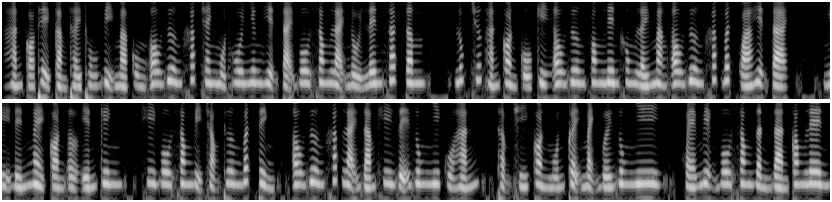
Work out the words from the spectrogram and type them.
hắn có thể cảm thấy thú vị mà cùng Âu Dương Khắc tranh một hồi nhưng hiện tại vô song lại nổi lên sát tâm. Lúc trước hắn còn cố kỳ Âu Dương Phong nên không lấy mạng Âu Dương Khắc bất quá hiện tại. Nghĩ đến ngày còn ở Yến Kinh, khi vô song bị trọng thương bất tỉnh, Âu Dương Khắc lại dám khi dễ Dung Nhi của hắn, thậm chí còn muốn cậy mạnh với Dung Nhi. Khóe miệng vô song dần dàn cong lên.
